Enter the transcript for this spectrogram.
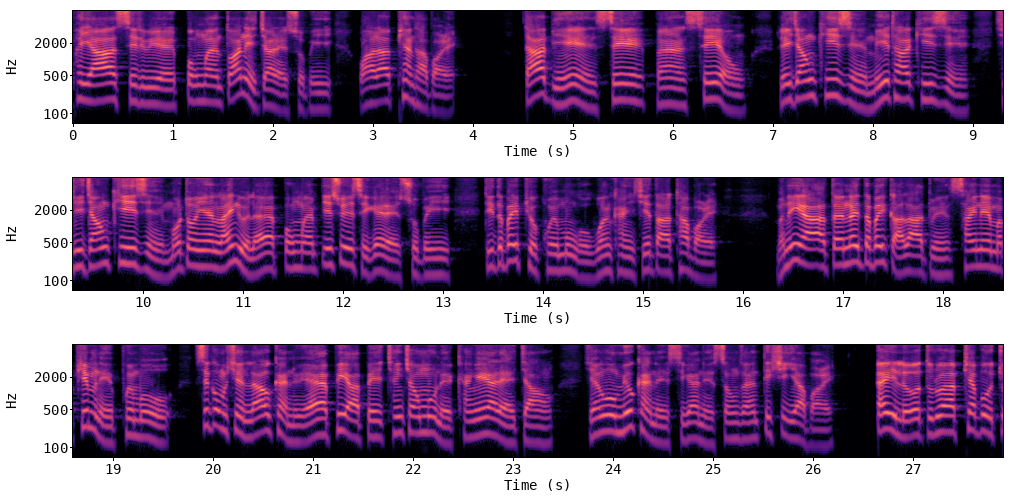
ဖျားစီတွေပုံမှန်သွားနေကြတယ်ဆိုပြီးဝါဒဖြန့်ထားပါတယ်ဒါအပြင်စေဘန်စေးအောင်လေကြောင်းခီးစဉ်မေးထားခီးစဉ်ရေကြောင်းခီးစဉ်မော်တော်ယာဉ်လိုင်းတွေလည်းပုံမှန်ပြည့်စုံစေခဲ့တယ်ဆိုပြီးဒီတပိတ်ဖြိုခွင်းမှုကိုဝန်ခံရေးသားထားပါတယ်မနေ့ကအတန်လိုက်တပိတ်ကာလအတွင်းဆိုင်နယ်မဖြစ်မနေဖွင့်ဖို့စစ်ကော်မရှင်လက်အောက်ခံတွေရဲ့ဖိအားပေးချင်းချောင်းမှုတွေခံခဲ့ရတဲ့အကြောင်း ရန်ကုန်မြို့ခံတွေစီကနေစုံစမ်းသိရှိရပါတယ်အဲ့ဒီလိုသူတို့ကဖျက်ဖို့စ조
